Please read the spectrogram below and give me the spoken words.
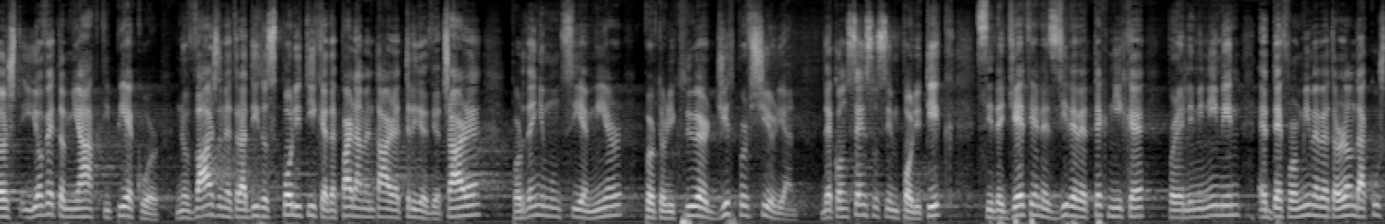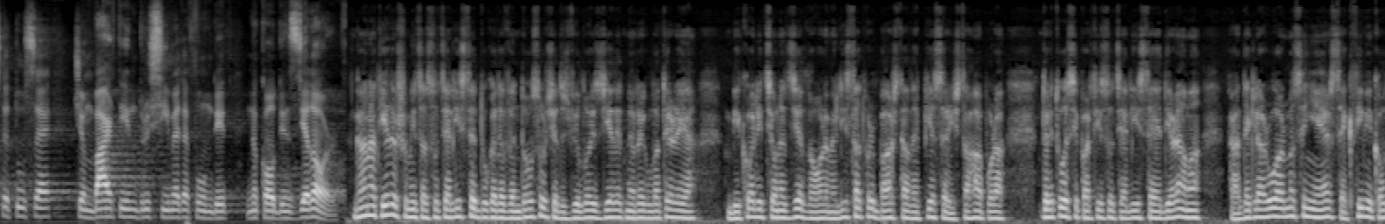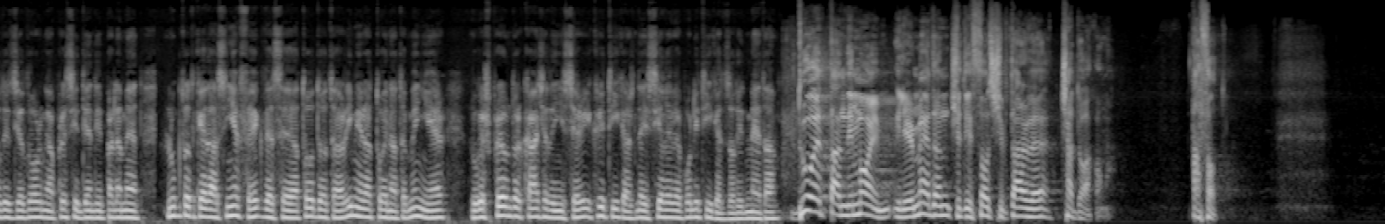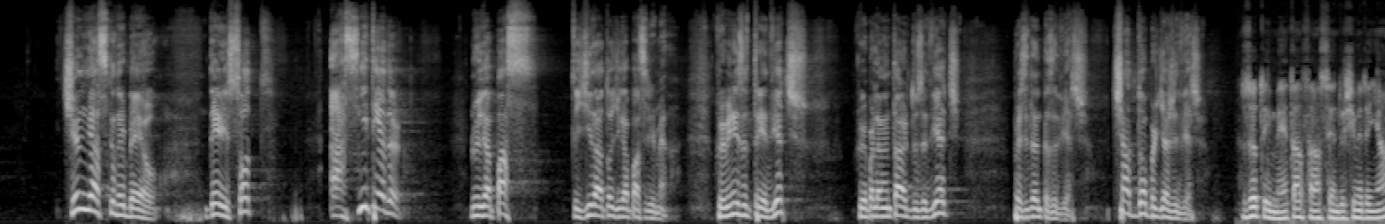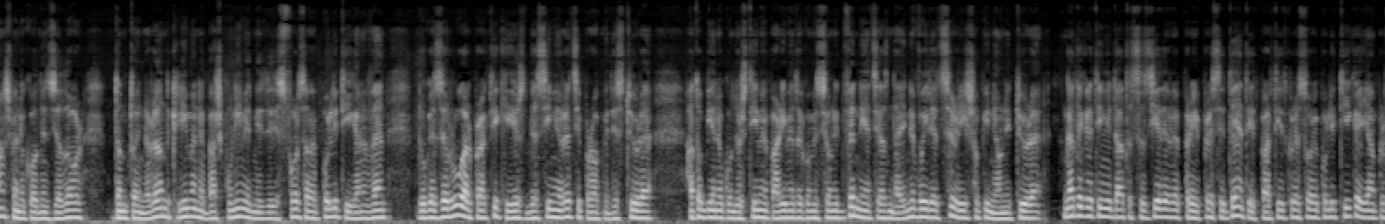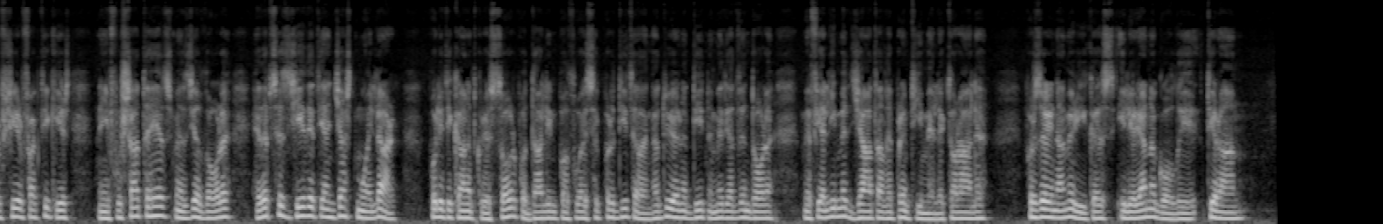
është jo vetëm një akt i pjekur në vazhdën e traditës politike dhe parlamentare tridhjetë vjeçare, por dhe një mundësi e mirë për të rikthyer gjithëpërfshirjen dhe konsensusin politik, si dhe gjetjen e zgjidhjeve teknike për eliminimin e deformimeve të rënda kushtetuese që mbartin ndryshimet e fundit në Kodin Zgjedhor. Nga ana tjetër, shumica socialiste duket e vendosur që të zhvillojë zgjedhjet me rregullat e reja, mbi koalicionet zgjedhore, me lista të përbashkëta dhe pjesërisht të hapura. Drejtuesi i Partisë Socialiste, Edi Rama, ka deklaruar më se një herë se kthimi i Kodit Zgjedhor nga Presidenti në Parlament nuk do të ketë asnjë efekt dhe se ato do ta rimiratojnë atë menjëherë, duke shprehur ndërkaq edhe një seri kritikash ndaj sjelljeve politike të zotit Meta. Duhet ta ndihmojmë Ilir Metën që t'i thotë shqiptarëve ç'a do akoma. Ta thotë. Që nga Skënderbeu deri sot asnjë tjetër nuk i ka pas të gjitha ato që ka pas Ilir Meta. Kryeministër 30 vjeç, kryeparlamentar 40 vjeç, president 50 vjeç. Ça do për 60 vjeç? Zoti Meta tha se ndryshimet e njëanshme në Kodin Zgjedhor dëmtojnë rëndë klimën e bashkëpunimit midis forcave politike në vend, duke zeruar praktikisht besimin reciprok midis tyre. Ato bien në kundërshtim me parimet e Komisionit të Venecias ndaj nevojitet sërish opinioni i tyre. Nga dekretimi i datës së zgjedhjeve prej presidentit, partitë kryesore politike janë përfshirë faktikisht në një fushatë të hershme zgjedhore edhe pse zgjedhjet janë gjashtë muaj larg. Politikanët kryesorë po dalin pothuajse përditë edhe nga dy herë në ditë në mediat vendore me fjalime të gjata dhe premtime elektorale. Për Zërin e Amerikës, Ilirjan Agolli, Tiranë.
